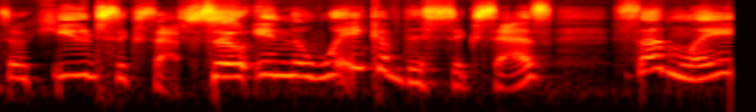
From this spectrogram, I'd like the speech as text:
So huge success. So in the wake of this success, suddenly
